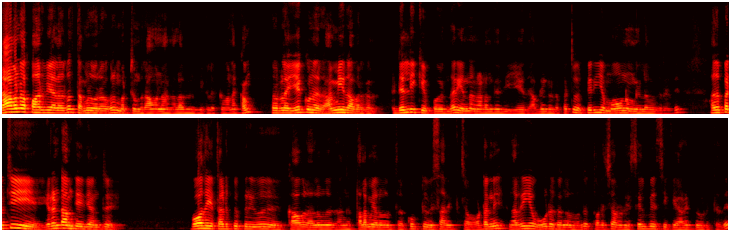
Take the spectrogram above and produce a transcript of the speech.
ராவணா பார்வையாளர்கள் தமிழ் உறவுகள் மற்றும் ராவணா நல விரும்பிகளுக்கு வணக்கம். பிரபல இயக்குனர் அமீர் அவர்கள் டெல்லிக்கு போயிருந்தார். என்ன நடந்தது ஏது அப்படின்றத பற்றி ஒரு பெரிய மௌனம் நிலவுகிறது. அதை பற்றி இரண்டாம் தேதி அன்று போதை தடுப்பு பிரிவு காவல் அலுவலர் அங்கே தலைமை அலுவலகத்தில் கூப்பிட்டு விசாரித்த உடனே நிறைய ஊடகங்கள் வந்து தொடர்ச்சி அவருடைய செல்பேசிக்கு அழைப்பு விடுத்தது.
